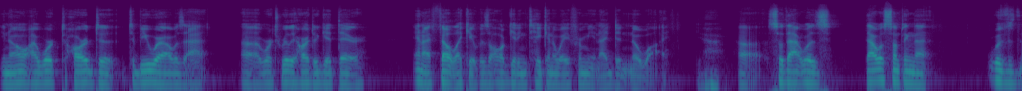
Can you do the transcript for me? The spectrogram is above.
you know I worked hard to to be where I was at uh, I worked really hard to get there and I felt like it was all getting taken away from me, and I didn't know why. Yeah. Uh, so that was that was something that was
